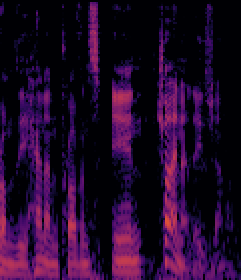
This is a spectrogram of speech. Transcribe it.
from the Henan province in China, ladies and gentlemen.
